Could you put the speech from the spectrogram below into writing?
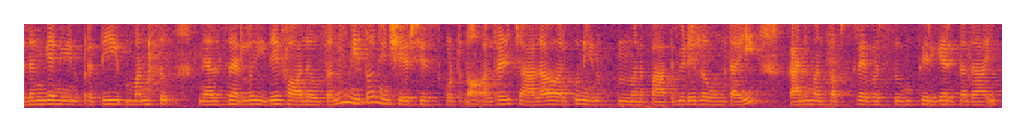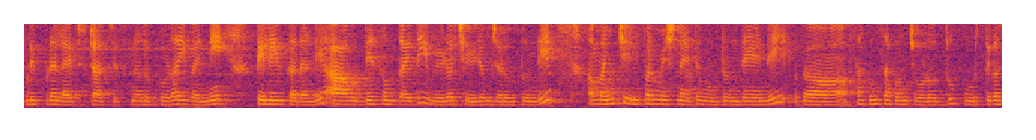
విధంగా నేను ప్రతి మంత్ నెలసరిలో ఇదే ఫాలో అవుతాను. మీతో నేను షేర్ చేసుకుంటాను ఆల్రెడీ చాలా వరకు నేను మన పాత వీడియోలో ఉంటాయి. కానీ మన సబ్స్క్రైబర్స్ పెరిగారు కదా ఇప్పుడిప్పుడే లైఫ్ స్టార్ట్ చేసిన వాళ్ళకి కూడా ఇవన్నీ తెలియవు కదండి. ఆ ఉద్దేశంతో అయితే ఈ వీడియో చేయడం జరుగుతుంది. ఆ, మంచి ఇన్ఫర్మేషన్ అయితే ఉంటుంది అండి. ఒక సగం సగం చూడొద్దు పూర్తిగా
